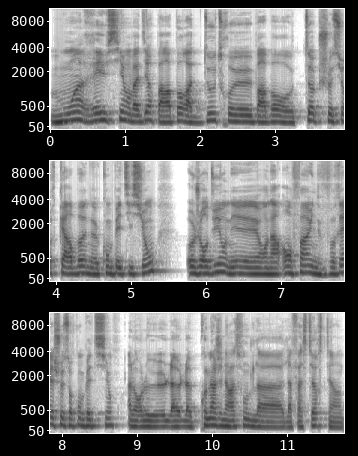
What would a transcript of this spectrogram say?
moins réussi, on va dire, par rapport à d'autres, par rapport aux top chaussures carbone compétition. Aujourd'hui, on, on a enfin une vraie chaussure compétition. Alors la, première génération de la, Faster, c'était un,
